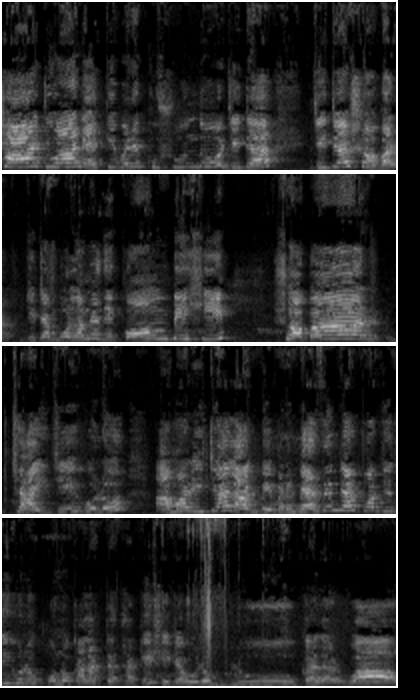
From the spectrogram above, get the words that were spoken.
থার্ড ওয়ান একেবারে খুব সুন্দর, যেটা যেটা সবার, যেটা বললাম না যে কম বেশি সবার চাই, যে হলো আমার এটা লাগবে। মানে ম্যাজেন্ডার পর যদি হলো কোনো কালারটা থাকে, সেটা হলো ব্লু কালার, ওয়াও।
